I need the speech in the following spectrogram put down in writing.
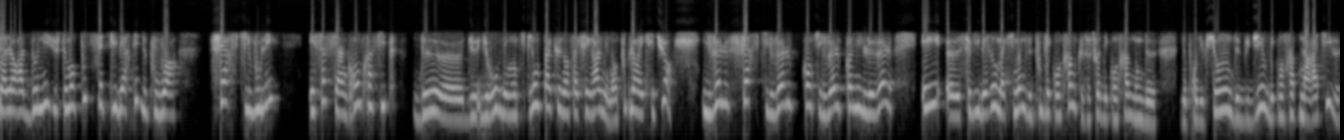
ça leur a donné justement toute cette liberté de pouvoir faire ce qu'ils voulaient. Et ça, c'est un grand principe euh, du, groupe des Monty Python, pas que dans Sacré Graal, mais dans toute leur écriture. Ils veulent faire ce qu'ils veulent, quand ils veulent, comme ils le veulent, et euh, se libérer au maximum de toutes les contraintes, que ce soit des contraintes donc de, de production, de budget ou des contraintes narratives.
